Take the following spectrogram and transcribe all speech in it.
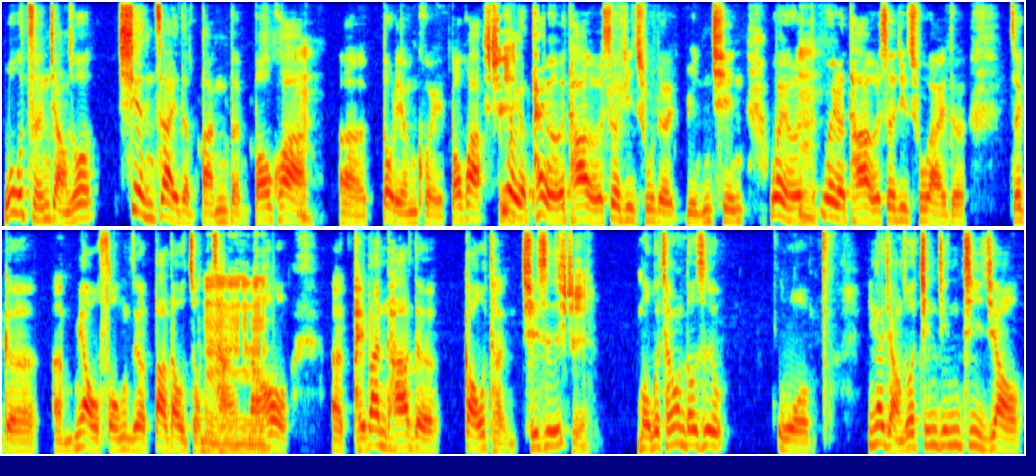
我我只能讲说，现在的版本，包括、嗯。呃窦连魁，包括为了配合他而设计出的云清，为何、嗯。为了他而设计出来的这个呃妙风这个霸道总裁，嗯嗯嗯然后呃陪伴他的高腾，其实是。某个程度都是我应该讲说斤斤计较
